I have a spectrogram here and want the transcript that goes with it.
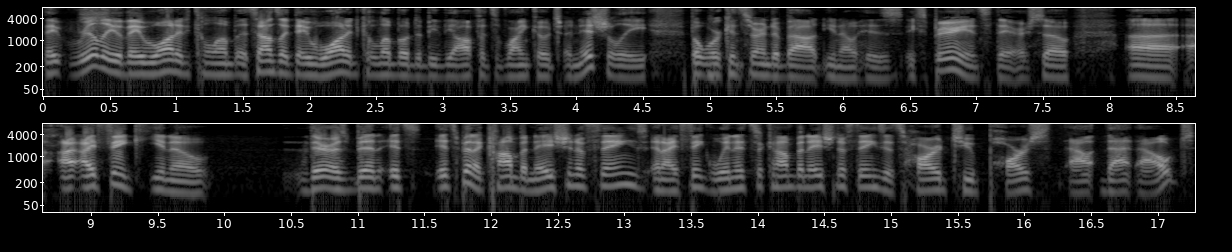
They really they wanted Colombo. It sounds like they wanted Colombo to be the offensive line coach initially, but were concerned about you know his experience there. So uh, I, I think you know there has been it's it's been a combination of things and i think when it's a combination of things it's hard to parse out that out.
